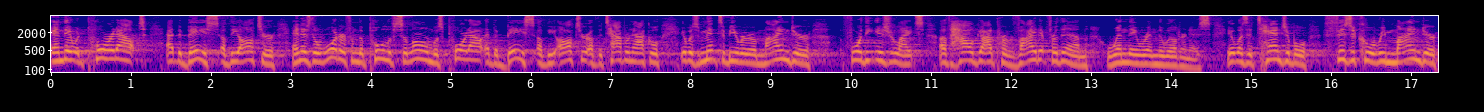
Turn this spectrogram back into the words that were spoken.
and they would pour it out at the base of the altar. And as the water from the pool of Siloam was poured out at the base of the altar of the tabernacle, it was meant to be a reminder for the Israelites of how God provided for them when they were in the wilderness. It was a tangible, physical reminder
